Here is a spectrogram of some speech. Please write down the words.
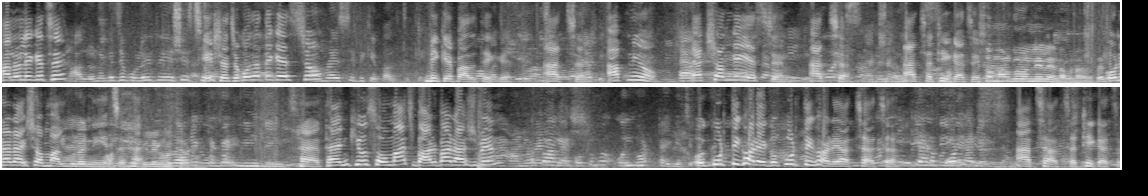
ভালো লেগেছে? ভালো লেগেছে বলেই তো এসেছি। এসেছ। কোথা থেকে এসছো? আমরা এসেছি বিকে পাল থেকে। বিকে পাল থেকে। আচ্ছা। আপনিও? একসঙ্গেই এসছেন? আচ্ছা। আচ্ছা ঠিক আছে। সব মালগুলো নিলেন আপনারা ওনারা এই সব মালগুলো নিয়েছে হ্যাঁ। নিয়েছি। হ্যাঁ থ্যাংক ইউ সো মাচ বারবার আসবেন। আমরা তো আগে প্রথমে ওই ঘরটাই গেছি। ওই কুর্তি ঘরে গো কুর্তি ঘরে। আচ্ছা আচ্ছা। আচ্ছা আচ্ছা ঠিক আছে।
